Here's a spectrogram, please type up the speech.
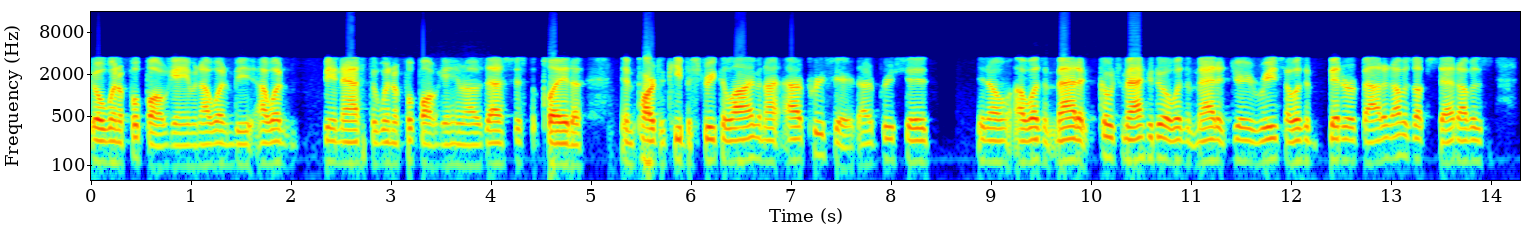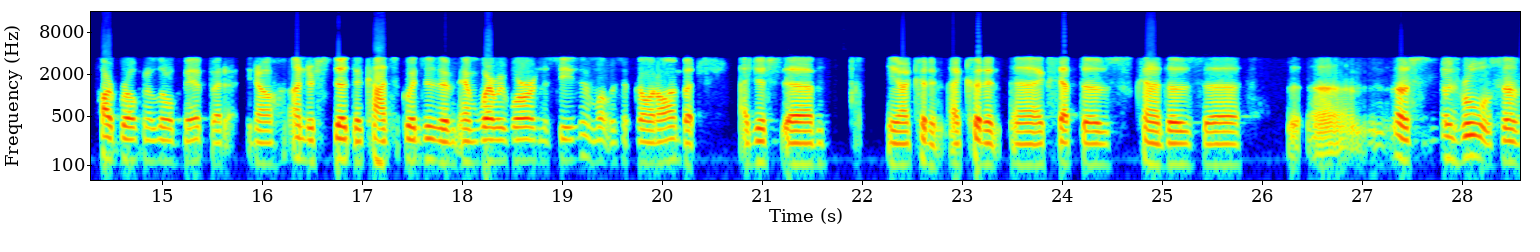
go win a football game, and I wouldn't be I wasn't being asked to win a football game. I was asked just to play to in part to keep a streak alive, and I, I appreciate it. I appreciate you know I wasn't mad at Coach McAdoo. I wasn't mad at Jerry Reese. I wasn't bitter about it. I was upset. I was heartbroken a little bit, but you know, understood the consequences and, and where we were in the season and what was going on. But I just, um, you know, I couldn't, I couldn't uh, accept those kind of those, uh, um, those those rules of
